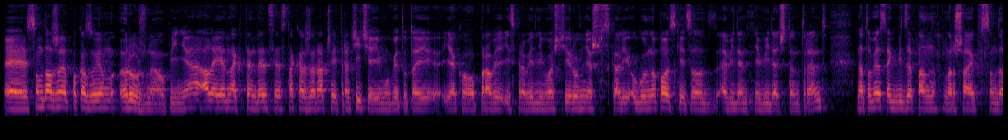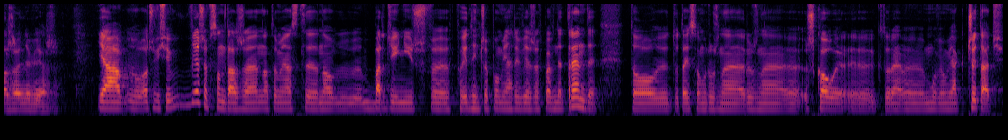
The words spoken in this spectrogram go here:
E, Sondaże pokazują różne opinie, ale jednak tendencja jest taka, że raczej tracicie i mówię tutaj jako o Prawie i Sprawiedliwości również w skali ogólnopolskiej, co ewidentnie widać ten trend. Natomiast jak widzę, pan marszałek w sondaże nie wierzy. Ja y, oczywiście wierzę w sondaże, natomiast y, no, bardziej niż w pojedyncze pomiary wierzę w pewne trendy. To y, tutaj są różne, różne szkoły, które mówią, jak czytać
